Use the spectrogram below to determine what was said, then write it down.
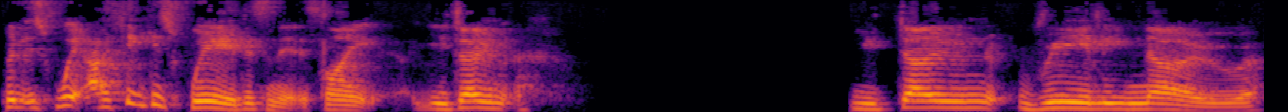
but it's weird. I think it's weird, isn't it? It's like you don't you don't really know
